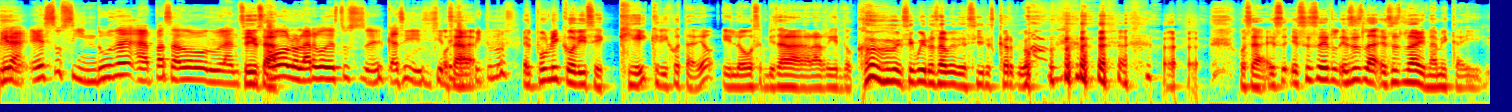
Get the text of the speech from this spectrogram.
Mira, eso sin duda ha pasado durante todo lo largo de estos eh, casi 17 capítulos. El público dice, ¿qué? ¿Qué dijo Tadeo? Y luego se empieza a agarrar riendo. ese güey no sabe decir escarpio. o sea, esa, es la, esa es la dinámica. Y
